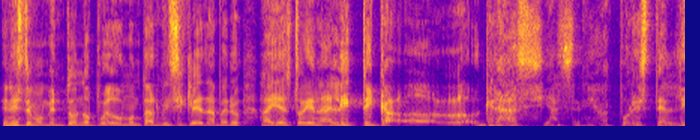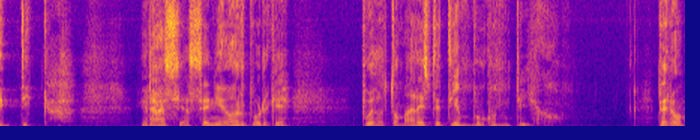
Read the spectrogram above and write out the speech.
En este momento no puedo montar bicicleta, pero ahí estoy en la elíptica. Gracias, Señor, por esta elíptica. Gracias, Señor, porque puedo tomar este tiempo contigo. Pero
